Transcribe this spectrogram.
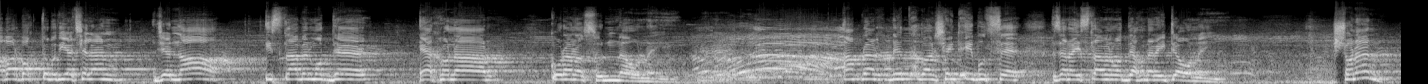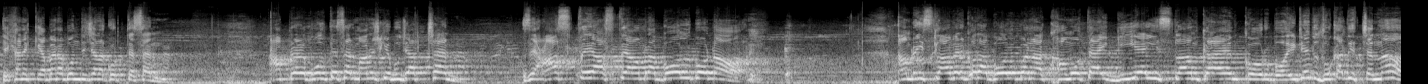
আবার বক্তব্য দিয়েছিলেন যে, না, ইসলামের মধ্যে এখন আর কোরআন সুন্নাও নেই। আপনার নেতাগণ সেটাই বুঝছে যে, না, ইসলামের মধ্যে এখন আর এইটাও নেই। শোনেন, এখানে ক্যামেরাবন্দি যারা করতেছেন, আপনারা বলতেছেন, মানুষকে বুঝাচ্ছেন যে আস্তে আস্তে আমরা বলব না। আমরা ইসলামের কথা বলব না, ক্ষমতায় গিয়ে ইসলাম কায়েম করব। এটাই তো ধোকা দিচ্ছেন না?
